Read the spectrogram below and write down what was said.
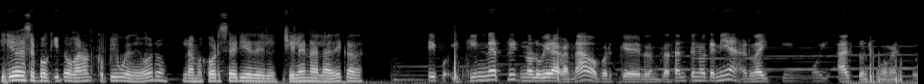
Y hace poquito ganó el Copihue de Oro, la mejor serie de la chilena de la década. Sí, y sin Netflix no lo hubiera ganado, porque El Reemplazante no tenía rating muy alto en su momento.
